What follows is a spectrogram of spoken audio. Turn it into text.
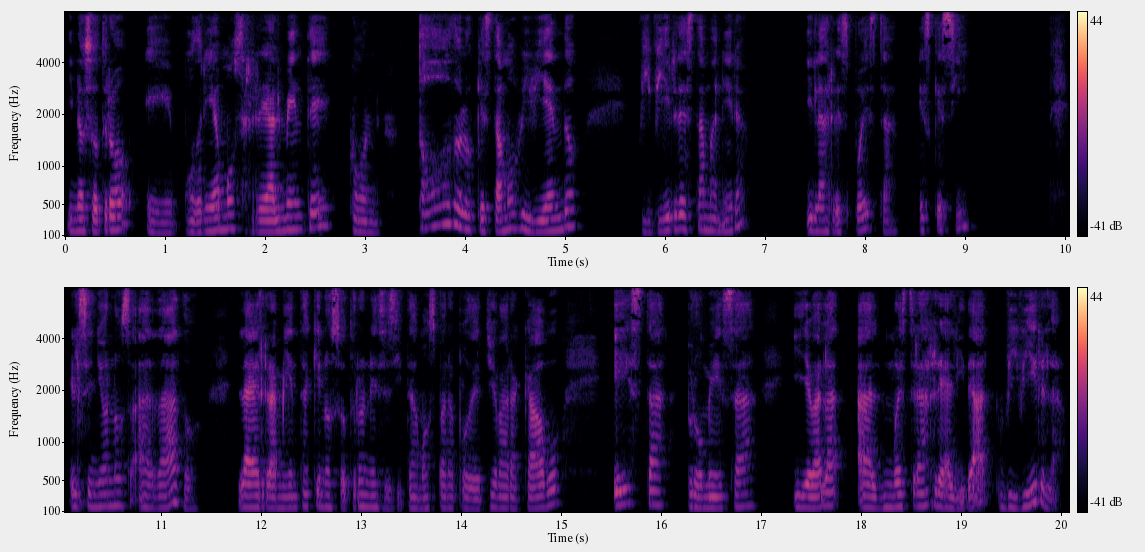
Y nosotros eh, podríamos realmente, con todo lo que estamos viviendo, vivir de esta manera. Y la respuesta es que sí. El Señor nos ha dado la herramienta que nosotros necesitamos para poder llevar a cabo esta promesa y llevarla a nuestra realidad, vivirla.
